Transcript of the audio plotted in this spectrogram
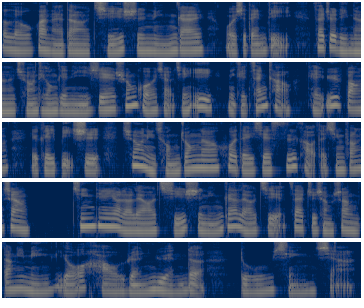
Hello，欢迎来到其实你应该，我是 Dandy，在这里呢，希望提供给你一些生活小建议，你可以参考，可以预防，也可以鄙视，希望你从中呢获得一些思考的新方向。今天要聊聊，其实你应该了解，在职场上当一名有好人缘的独行侠。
